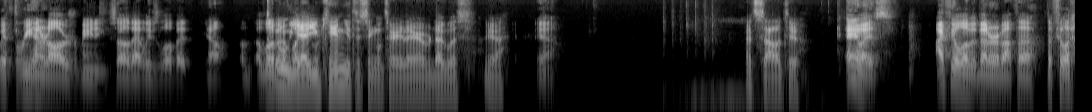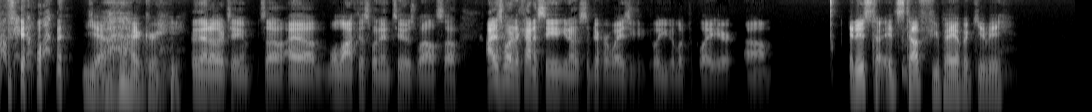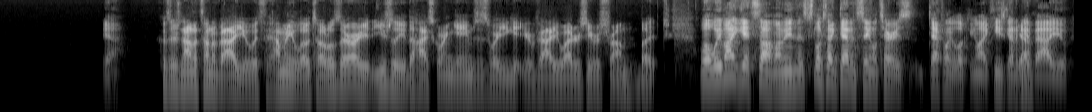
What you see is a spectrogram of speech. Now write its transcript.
with three hundred dollars remaining. So that leaves a little bit, you know, a, a little bit. Oh yeah, you can get the Singletary there over Douglas. Yeah, Yeah. that's solid too. Anyways, I feel a little bit better about the the Philadelphia one Yeah, I agree. than that other team. So I uh, we'll lock this one in too as well. So I just wanted to kind of see, you know, some different ways you could you could look to play here. Um, It is. T- it's tough if you pay up at QB. yeah. because there's not a ton of value with how many low totals there are. Usually, the high scoring games is where you get your value wide receivers from. But Well, we might get some. I mean, this looks like Devin Singletary's definitely looking like he's going to Yeah. be a value.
